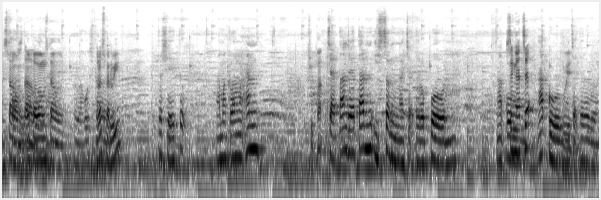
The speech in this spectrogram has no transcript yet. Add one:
setahun Setahun. oh setahun Kalau aku setahun. terus baru terus ya itu lama kelamaan suka. chatan iseng ngajak telepon aku Sing ngajak? aku ngajak telepon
